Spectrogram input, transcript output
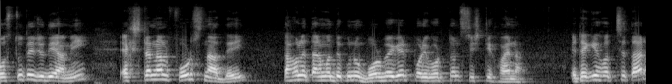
বস্তুতে যদি আমি এক্সটার্নাল ফোর্স না দেই, তাহলে তার মধ্যে কোনো ভরবেগের পরিবর্তন সৃষ্টি হয় না। এটা কি হচ্ছে তার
